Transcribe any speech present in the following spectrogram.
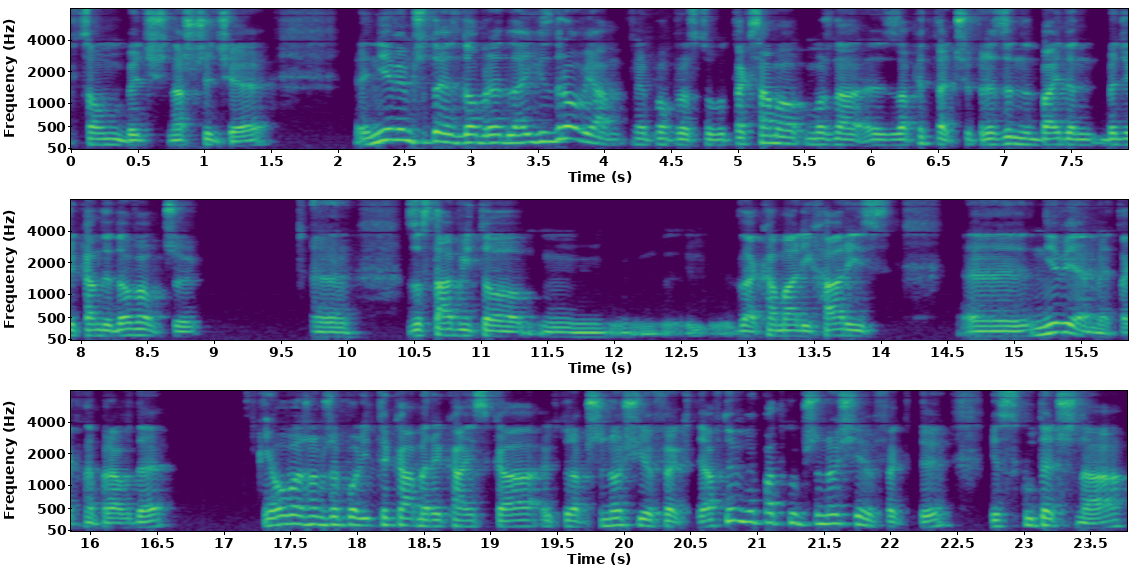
chcą być na szczycie. Nie wiem, czy to jest dobre dla ich zdrowia po prostu. Tak samo można zapytać, czy prezydent Biden będzie kandydował, czy e, zostawi to mm, dla Kamali Harris. E, nie wiemy tak naprawdę. Ja uważam, że polityka amerykańska, która przynosi efekty, a w tym wypadku przynosi efekty, jest skuteczna.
